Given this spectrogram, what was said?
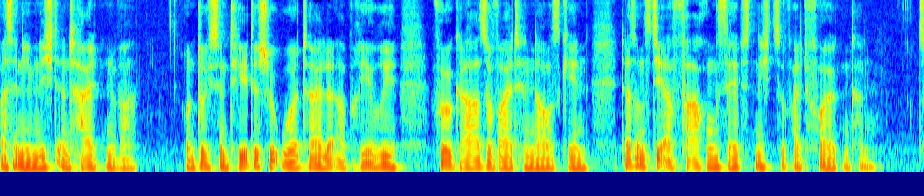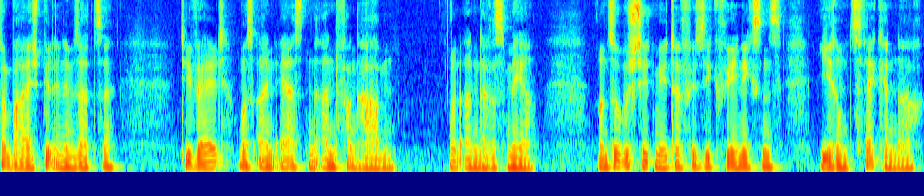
was in ihm nicht enthalten war, und durch synthetische Urteile a priori wohl gar so weit hinausgehen, dass uns die Erfahrung selbst nicht so weit folgen kann. Zum Beispiel in dem Satze, die Welt muss einen ersten Anfang haben, und anderes mehr. Und so besteht Metaphysik wenigstens ihrem Zwecke nach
